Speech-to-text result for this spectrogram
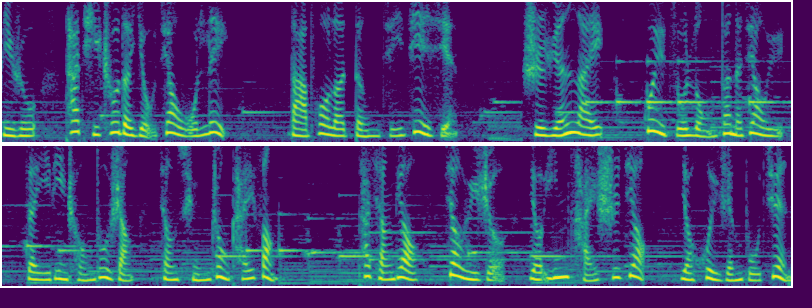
比如，他提出的有教无类，打破了等级界限，使原来。贵族垄断的教育在一定程度上向群众开放。他强调，教育者要因材施教，要诲人不倦，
